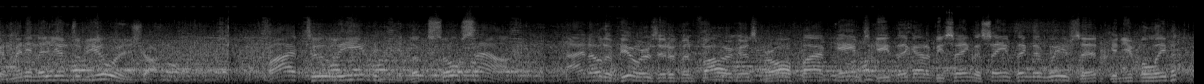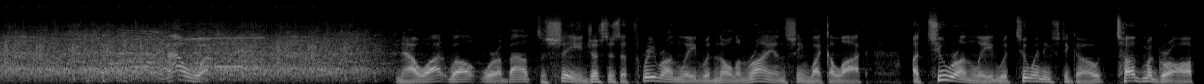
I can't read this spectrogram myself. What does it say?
and many millions of you are in shock. 5-2 lead. It looks so sound. I know the viewers that have been following us for all five games, Keith, they got to be saying the same thing that we've said. Can you believe it? now what? Now what? Well, we're about to see, just as a three-run lead with Nolan Ryan seemed like a lock, a two-run lead with two innings to go, Tug McGraw,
